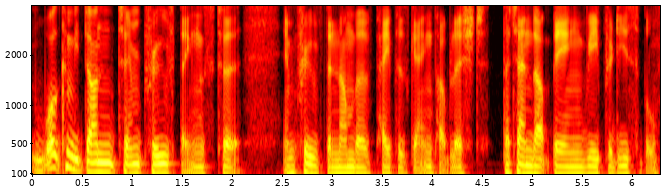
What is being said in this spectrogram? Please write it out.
what can be done to improve things, to improve the number of papers getting published that end up being reproducible?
